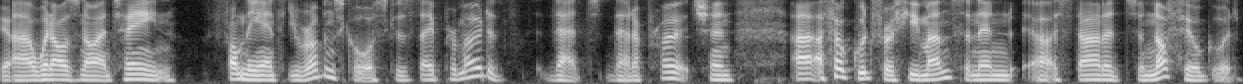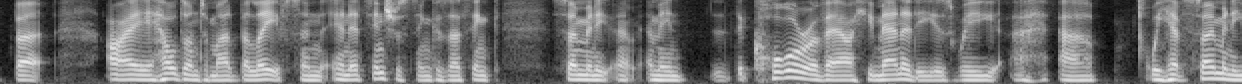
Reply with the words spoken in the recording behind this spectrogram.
Yeah. uh, when I was nineteen from the Anthony Robbins course because they promoted that that approach and uh, I felt good for a few months and then I started to not feel good, but I held on to my beliefs and and it's interesting because I think so many. uh, I mean, the core of our humanity is we uh, uh, we have so many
